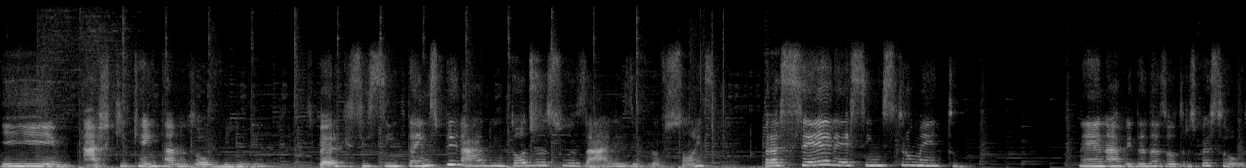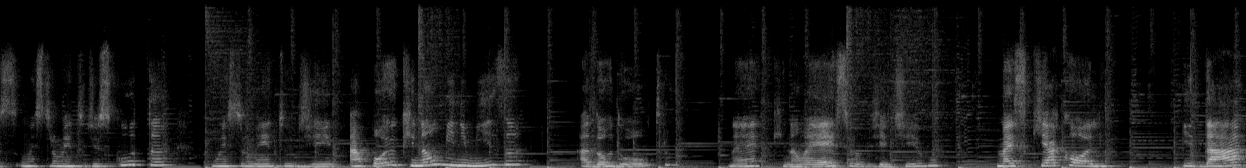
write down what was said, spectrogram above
e acho que quem está nos ouvindo, espero que se sinta inspirado em todas as suas áreas e profissões para ser esse instrumento né, na vida das outras pessoas. Um instrumento de escuta, um instrumento de apoio que não minimiza a dor do outro, né, que não é esse o objetivo, mas que acolhe e dá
